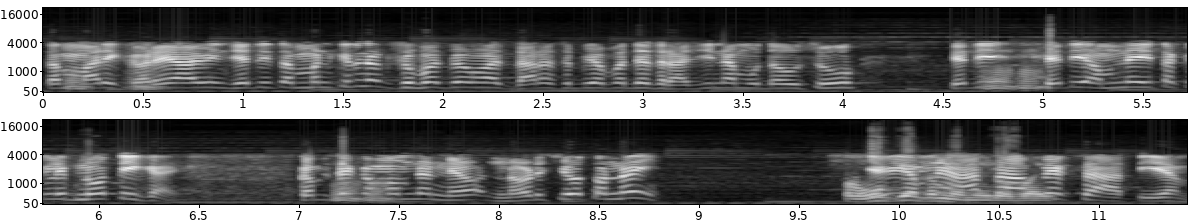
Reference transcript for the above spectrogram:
તમે મારી ઘરે આવીને જેથી તમે મને કીધું ને સુભાષભાઈ હું ધારાસભ્ય પદે રાજીનામું દઉં છું. તેથી તેથી અમને એ તકલીફ નહોતી કાંઈ. કમસે કમ અમને નડશ્યો તો નહીં. અપેક્ષા હતી એમ.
